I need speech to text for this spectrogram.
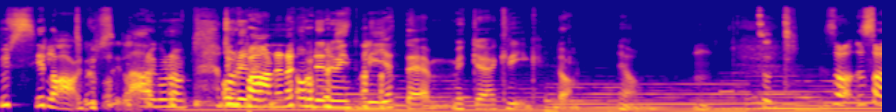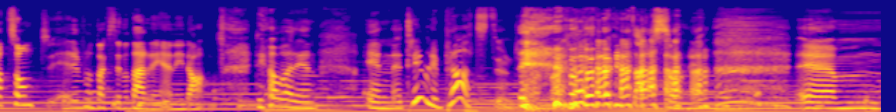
Tussilag. Tussilagon. Om, om, det nu, om det nu inte blir jättemycket krig då. Ja. Så Så, så att sånt är det från Taxen och Terriern idag. det har varit en, en trevlig pratstund. Tack Sonja. Ehm,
